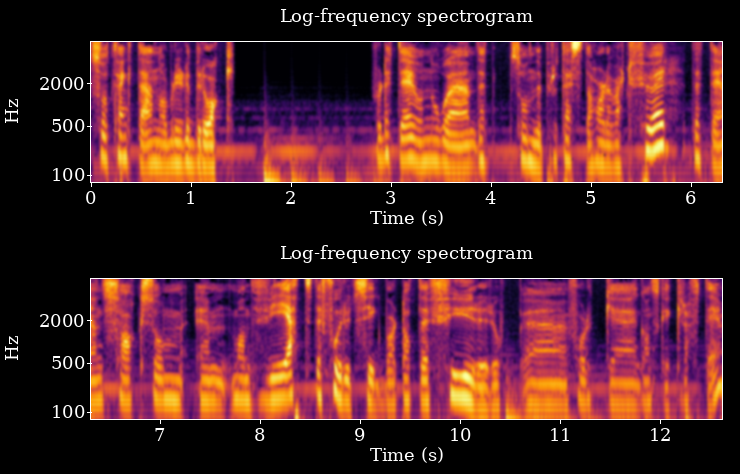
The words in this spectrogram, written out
Så tenkte jeg nå blir det bråk. For dette er jo noe det, Sånne protester har det vært før. Dette er en sak som eh, man vet Det er forutsigbart at det fyrer opp eh, folk eh, ganske kraftig.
